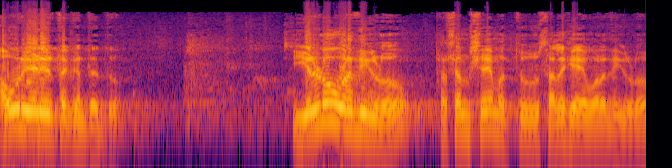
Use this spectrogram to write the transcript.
ಅವರು ಹೇಳಿರ್ತಕ್ಕಂಥದ್ದು ಎರಡೂ ವರದಿಗಳು ಪ್ರಶಂಸೆ ಮತ್ತು ಸಲಹೆ ವರದಿಗಳು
